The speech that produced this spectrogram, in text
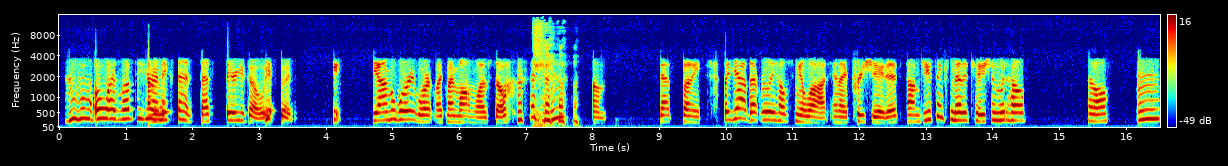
oh, I'd love to hear I it mean- makes sense. That's there you go. It's good. Yeah, I'm a worrywart like my mom was, so um, that's funny. But yeah, that really helps me a lot, and I appreciate it. Um, do you think meditation would help at all? Mm.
